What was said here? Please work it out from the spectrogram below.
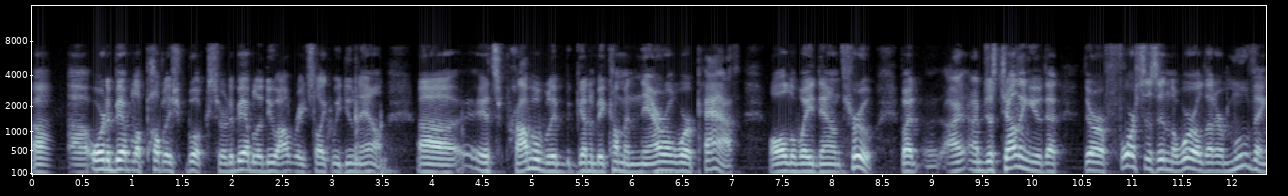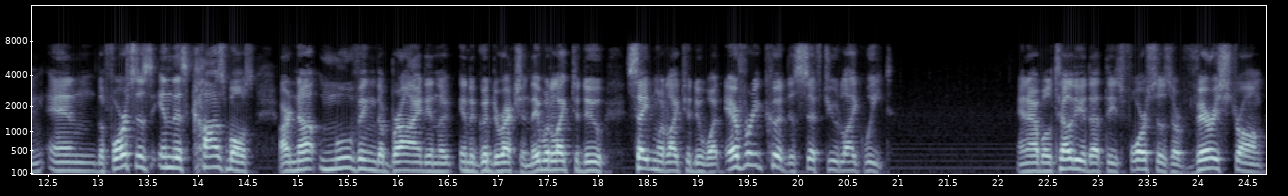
uh, uh, or to be able to publish books or to be able to do outreach like we do now. Uh, it's probably going to become a narrower path all the way down through. But I, I'm just telling you that there are forces in the world that are moving, and the forces in this cosmos are not moving the bride in a, in a good direction. They would like to do, Satan would like to do whatever he could to sift you like wheat. And I will tell you that these forces are very strong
